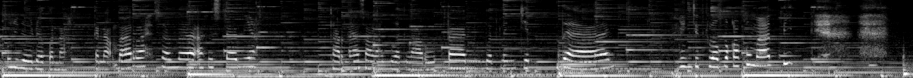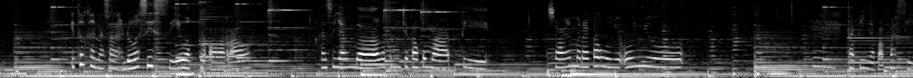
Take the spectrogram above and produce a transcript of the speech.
aku juga udah pernah kena marah sama asistennya karena salah buat larutan buat mencet dan mencet kelompok aku mati. Itu karena salah dosis sih waktu oral. Kasihan banget mencet aku mati. Soalnya mereka unyu-unyu. Hmm, tapi nggak apa-apa sih.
